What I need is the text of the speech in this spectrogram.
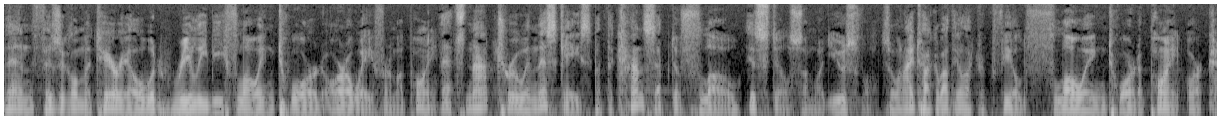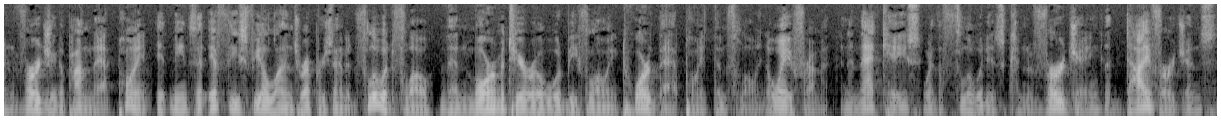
then physical material would really be flowing toward or away from a point. That's not true in this case, but the concept of flow is still somewhat useful. So when I talk about the electric field flowing toward a point or converging upon that point, it means that if these field lines represented fluid flow, then more material would be flowing toward that point than flowing away from it. And in that case, where the fluid is converging, the divergence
